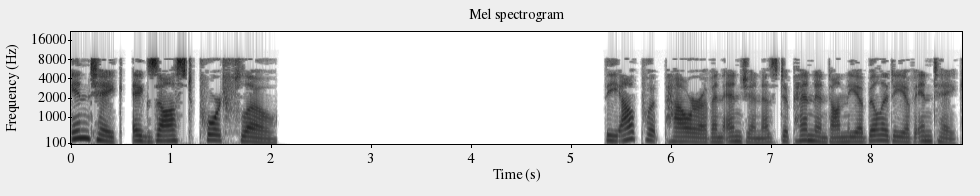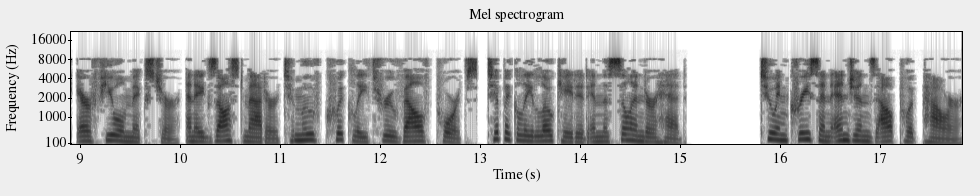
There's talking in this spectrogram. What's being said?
Intake, exhaust port flow The output power of an engine is dependent on the ability of intake air-fuel mixture and exhaust matter to move quickly through valve ports, typically located in the cylinder head. To increase an engine's output power,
